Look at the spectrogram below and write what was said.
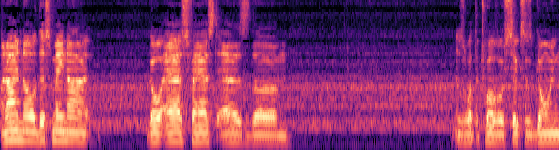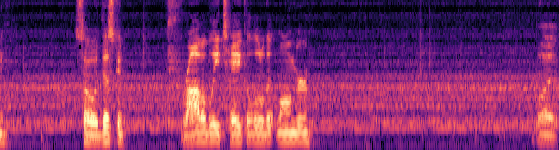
and I know this may not go as fast as the um, as what the 1206 is going. So this could probably take a little bit longer. But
